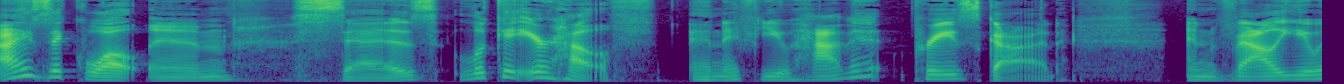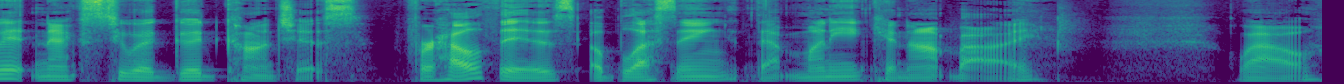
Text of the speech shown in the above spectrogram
Izaak Walton says, Look at your health, and if you have it, praise God and value it next to a good conscience. For health is a blessing that money cannot buy. Wow,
